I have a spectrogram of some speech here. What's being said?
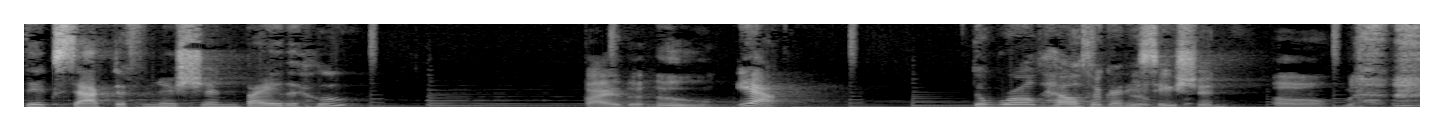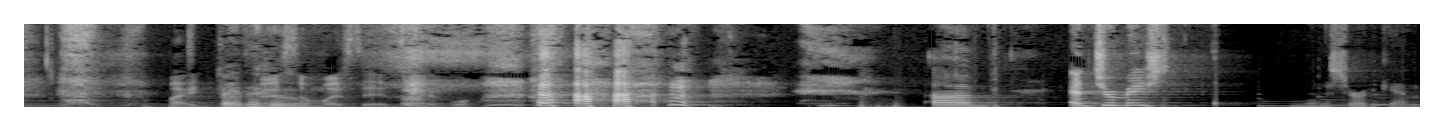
the exact definition by the WHO. By the who? Yeah, the World Health Organization. Oh, my By the who. almost said Bible. um, endomet- I'm gonna start again.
